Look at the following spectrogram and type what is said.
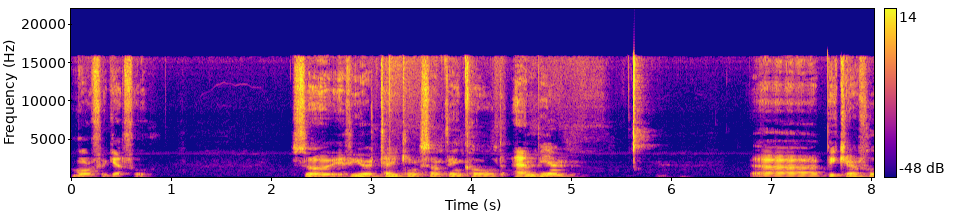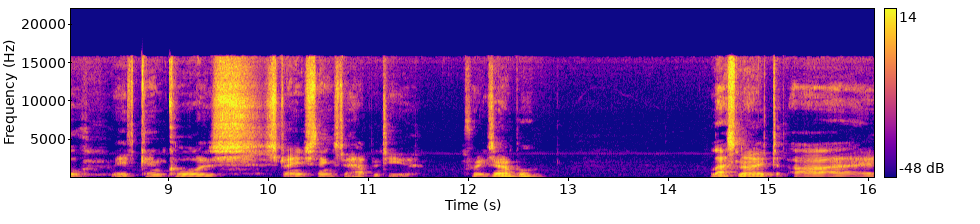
more forgetful. So if you're taking something called Ambien, uh, be careful. It can cause strange things to happen to you. For example, last night I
